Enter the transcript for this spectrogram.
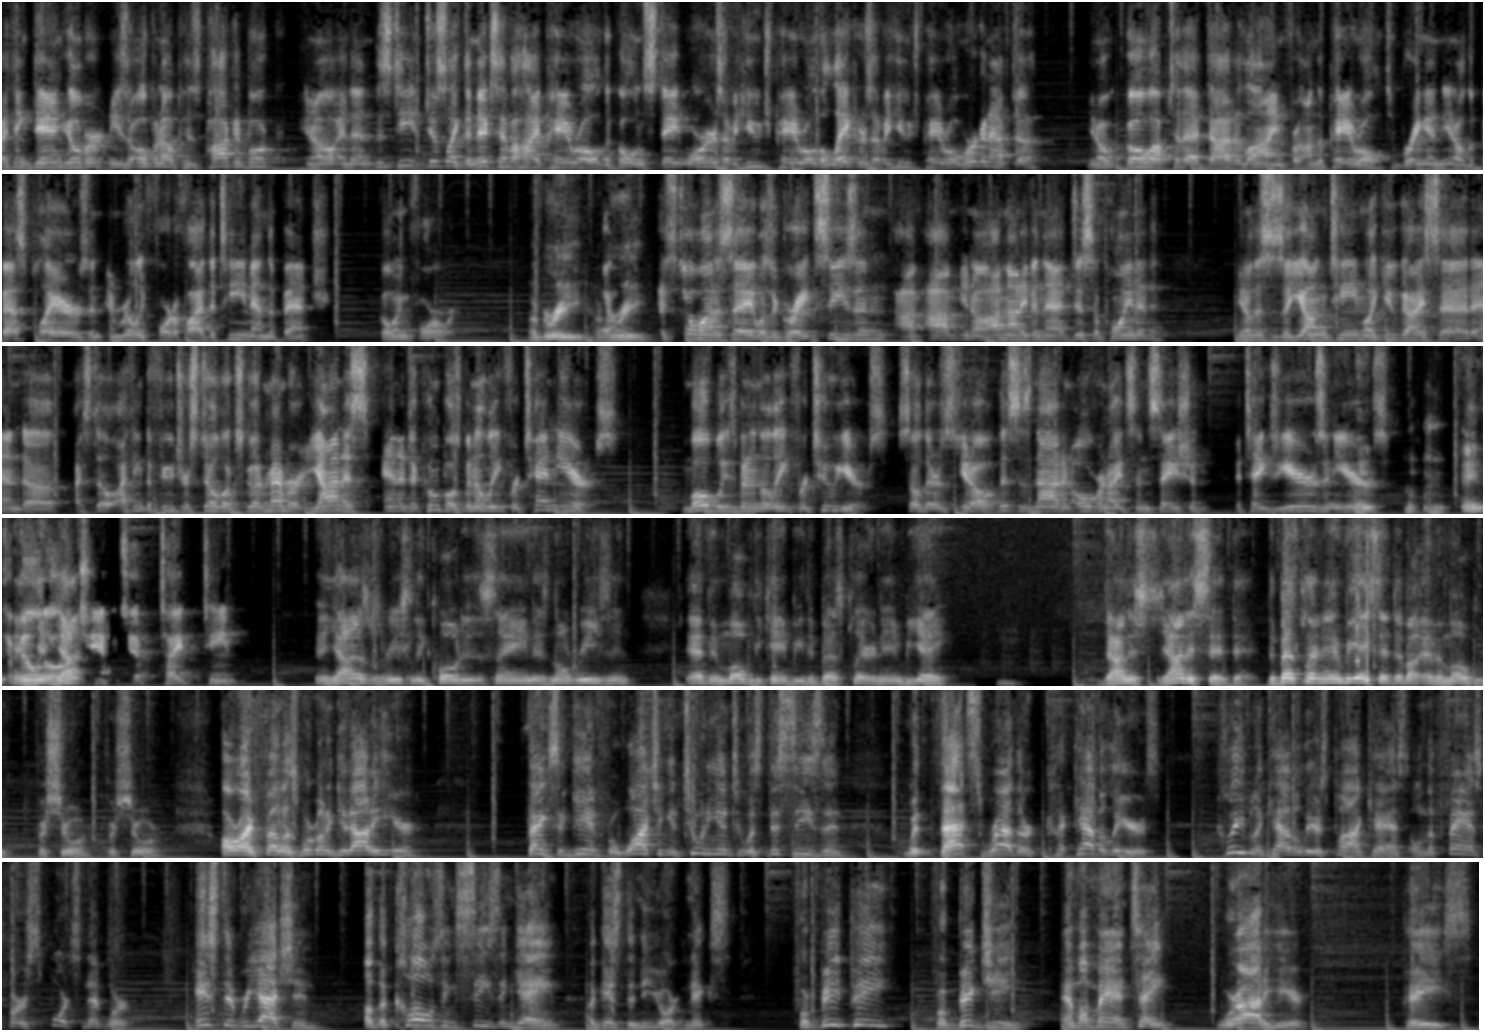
I think Dan Gilbert needs to open up his pocketbook, you know, and then this team, just like the Knicks have a high payroll, the Golden State Warriors have a huge payroll, the Lakers have a huge payroll. We're going to have to, you know, go up to that dotted line for on the payroll to bring in, you know, the best players and, and really fortify the team and the bench going forward. Agreed. Agreed. I still want to say it was a great season. I'm, I'm, you know, I'm not even that disappointed. You know, this is a young team, like you guys said, and uh, I still, I think the future still looks good. Remember, Giannis Antetokounmpo has been in the league for ten years. Mobley's been in the league for two years. So there's, you know, this is not an overnight sensation. It takes years and years and, to build and, a championship type team. And Giannis was recently quoted as saying there's no reason Evan Mobley can't be the best player in the NBA. Giannis, Giannis said that. The best player in the NBA said that about Evan Mobley. For sure, for sure. All right, fellas, we're going to get out of here. Thanks again for watching and tuning into us this season with That's Rather Cavaliers. Cleveland Cavaliers podcast on the Fans First Sports Network. Instant reaction of the closing season game against the New York Knicks. For BP, for Big G, and my man Tate, we're out of here. Peace.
